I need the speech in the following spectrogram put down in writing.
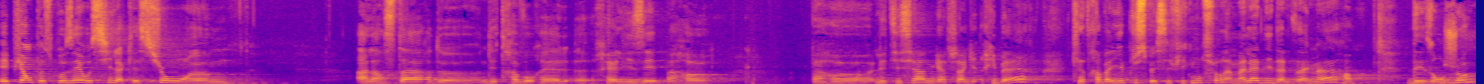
Et puis on peut se poser aussi la question, à l'instar des travaux réalisés par par euh, Laetitia Ngachag-Ribert, qui a travaillé plus spécifiquement sur la maladie d'Alzheimer, des enjeux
